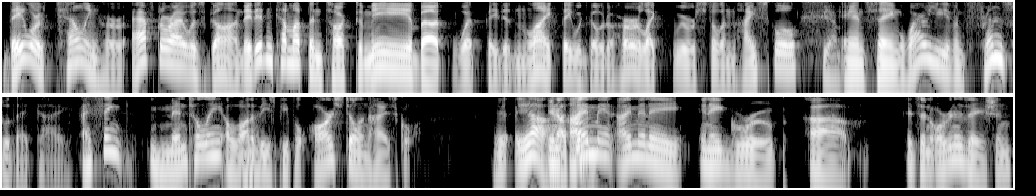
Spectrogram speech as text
they were telling her after I was gone, they didn't come up and talk to me about what they didn't like. They would go to her like we were still in high school Yeah. and saying, Why are you even friends with that guy? I think mentally, a lot of these people are still in high school. Y- Yeah. you know i'm in i'm in a in a group um it's an organization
